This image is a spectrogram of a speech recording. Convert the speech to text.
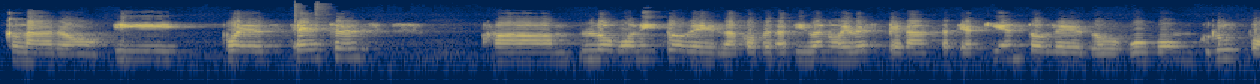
Claro, y pues eso es um, lo bonito de la cooperativa Nueva Esperanza, que aquí en Toledo hubo un grupo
